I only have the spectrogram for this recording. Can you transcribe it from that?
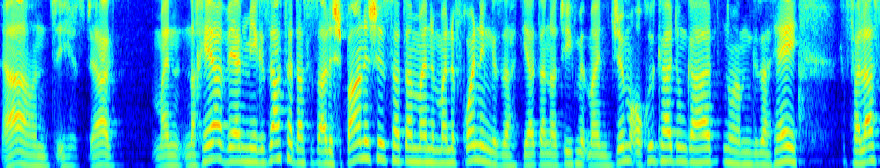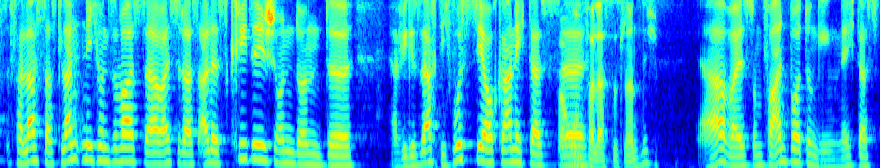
ja, und ich, ja, mein, nachher, wer mir gesagt hat, dass das alles Spanisch ist, hat dann meine, meine Freundin gesagt. Die hat dann natürlich mit meinem Gym auch Rückhaltung gehalten und haben gesagt, hey, verlass, verlass das Land nicht und sowas, da weißt du, da ist alles kritisch und, und äh, ja, wie gesagt, ich wusste ja auch gar nicht, dass. Warum äh, verlasst das Land nicht? Ja, weil es um Verantwortung ging. Nicht? Das,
